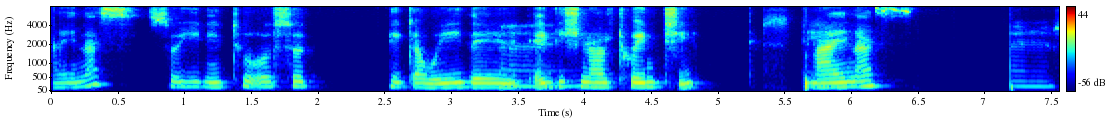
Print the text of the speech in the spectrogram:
minus, so you need to also take away the Uh, additional twenty minus. minus Minus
